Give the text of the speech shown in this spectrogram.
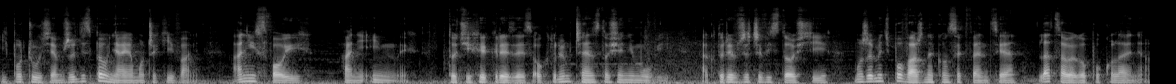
i poczuciem, że nie spełniają oczekiwań ani swoich, ani innych. To cichy kryzys, o którym często się nie mówi, a który w rzeczywistości może mieć poważne konsekwencje dla całego pokolenia.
